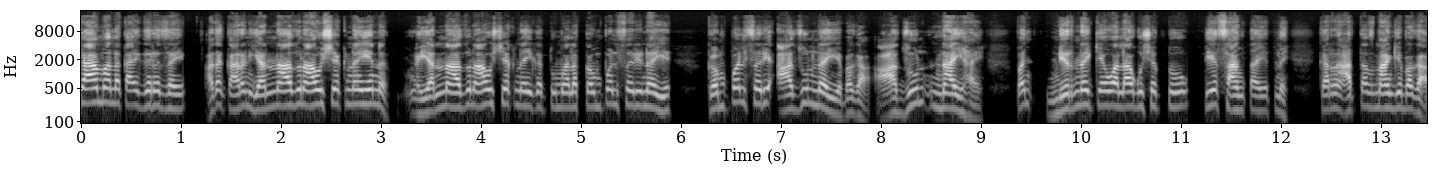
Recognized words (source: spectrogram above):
का आम्हाला काय गरज आहे? आता कारण यांना अजून आवश्यक नाही आहे ना. यांना अजून आवश्यक नाही का तुम्हाला कंपल्सरी नाही आहे कंपल्सरी अजून नाही आहे बघा अजून नाही आहे. पण निर्णय केव्हा लागू शकतो ते सांगता येत नाही. कारण आताच मागे बघा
